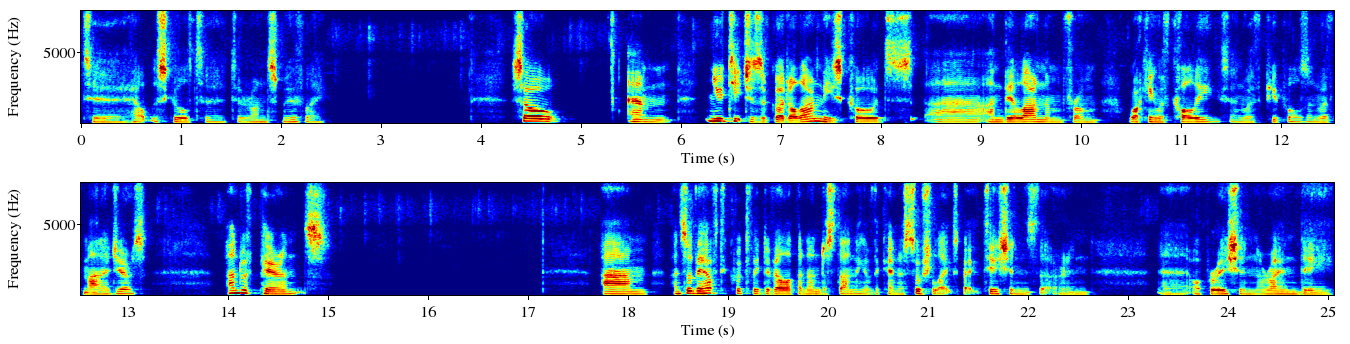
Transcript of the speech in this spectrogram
to help the school to, to run smoothly. So um, new teachers have got to learn these codes uh, and they learn them from working with colleagues and with pupils and with managers and with parents um, and so they have to quickly develop an understanding of the kind of social expectations that are in uh, operation around the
